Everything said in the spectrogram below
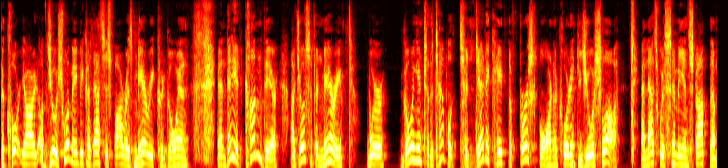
the courtyard of Jewish women, because that's as far as Mary could go in. And they had come there, uh, Joseph and Mary were going into the temple to dedicate the firstborn according to Jewish law. And that's where Simeon stopped them.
